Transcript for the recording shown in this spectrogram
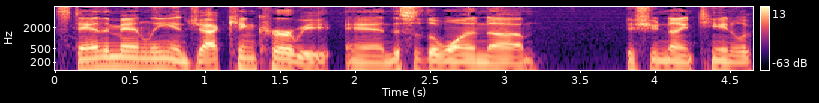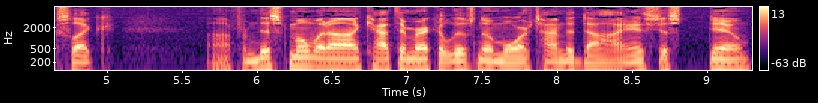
Stan the Man Lee and Jack King Kirby, and this is the one um issue 19. It looks like uh, from this moment on, Captain America lives no more. Time to die, and it's just you know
